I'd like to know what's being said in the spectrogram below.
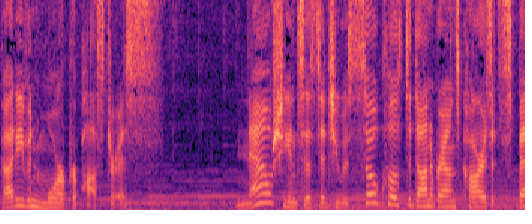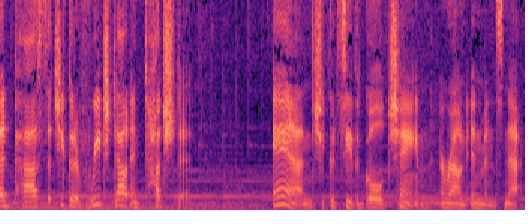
got even more preposterous. Now she insisted she was so close to Donna Brown's car as it sped past that she could have reached out and touched it. And she could see the gold chain around Inman's neck.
